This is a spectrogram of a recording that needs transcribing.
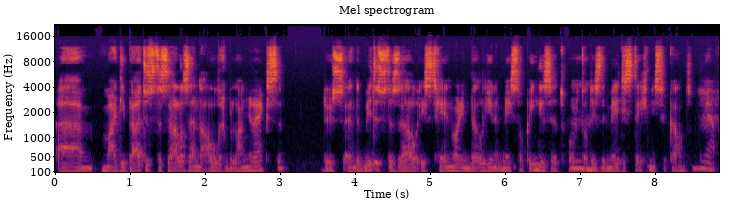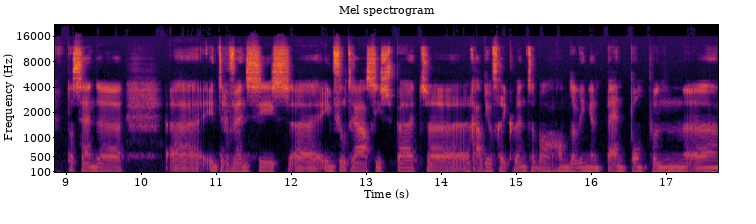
Um, maar die buitenste zuilen zijn de allerbelangrijkste. Dus, en de middenste zuil is hetgeen waar in België het meest op ingezet wordt. Dat mhm. is de medisch-technische kant. Ja. Dat zijn de uh, interventies, uh, infiltraties, spuiten, radiofrequente behandelingen, pijnpompen, uh,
